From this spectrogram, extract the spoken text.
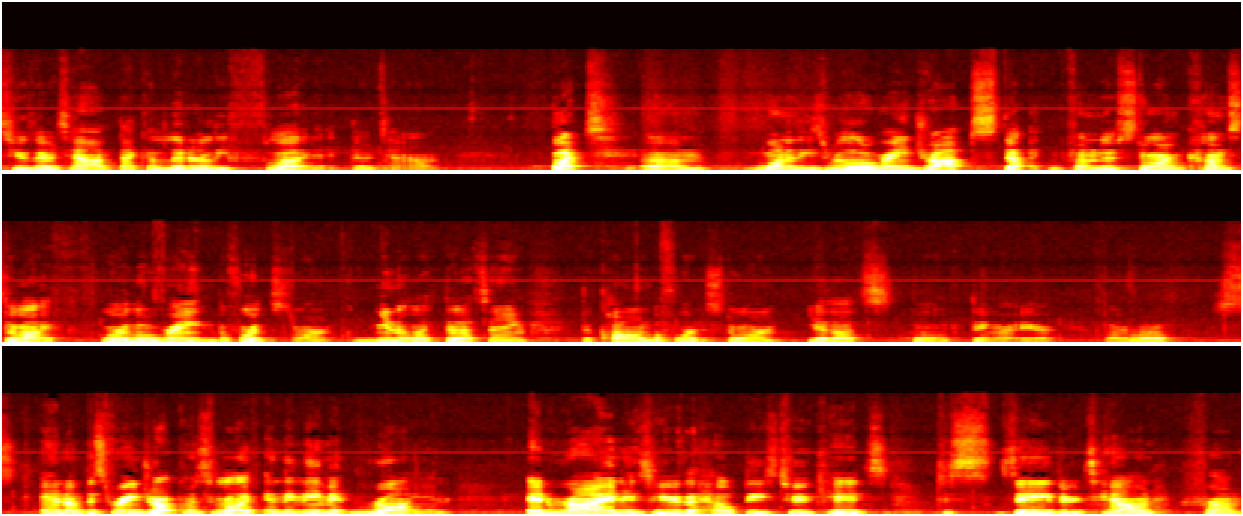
to their town that could literally flood their town. But um, one of these little raindrops that from the storm comes to life, or a little rain before the storm. You know, like that saying, the calm before the storm. Yeah, that's the thing right here. Talk about. and um, this raindrop comes to life, and they name it Ryan. And Ryan is here to help these two kids to save their town from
